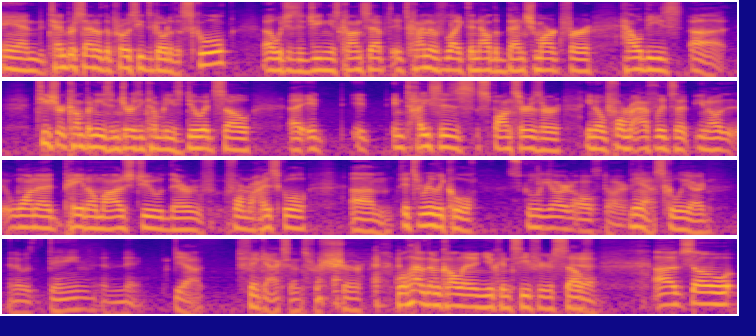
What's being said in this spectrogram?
and ten percent of the proceeds go to the school, uh, which is a genius concept. It's kind of like the now the benchmark for how these uh, t-shirt companies and jersey companies do it. So uh, it it entices sponsors or you know former athletes that you know want to pay an homage to their f- former high school. Um, it's really cool. Schoolyard All Star. Yeah, schoolyard. And it was Dane and Nick. Yeah, fake accents for sure. we'll have them call in and you can see for yourself. Yeah. Uh, so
